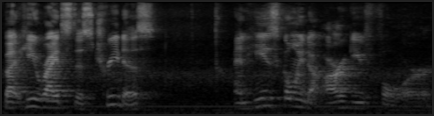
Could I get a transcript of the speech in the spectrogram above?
But he writes this treatise, and he's going to argue for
